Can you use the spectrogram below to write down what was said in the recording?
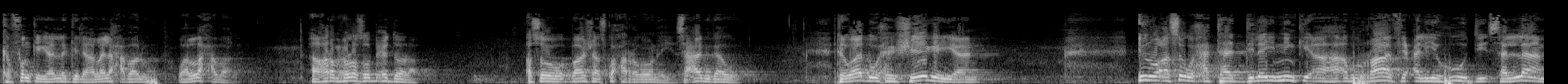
kafankayga hala geli halayla xabaaluhu waa la xabaalay aakhare muxuu la soo bixi doonaa? Asagoo baashaas ku xaragoonaya saxaabigaa wey riwaayaddu waxay sheegayaan inuu asagu xataa dilay ninkii ahaa abu raafic alyahuudi salaam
